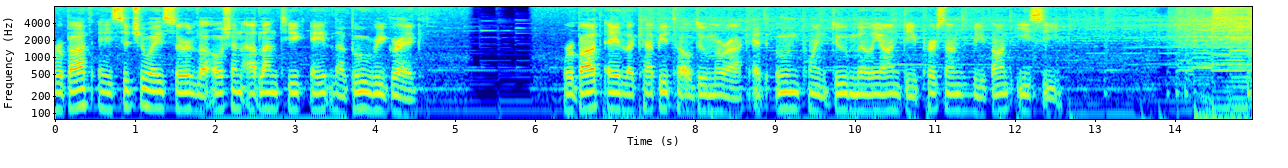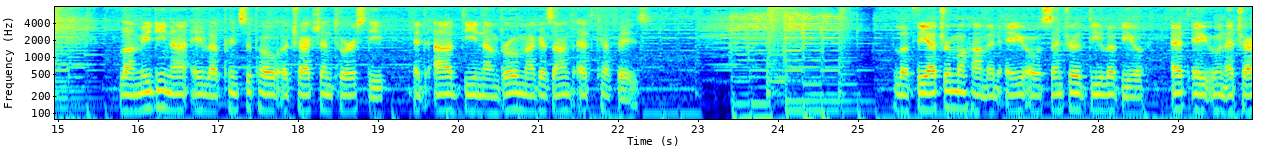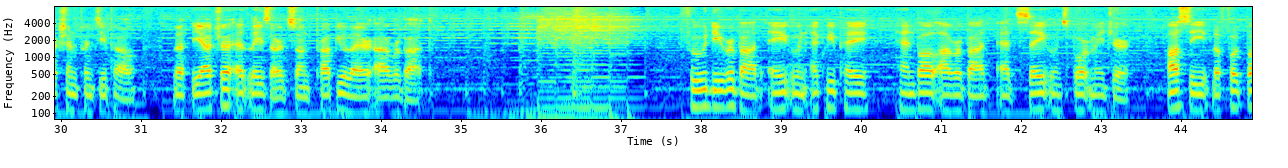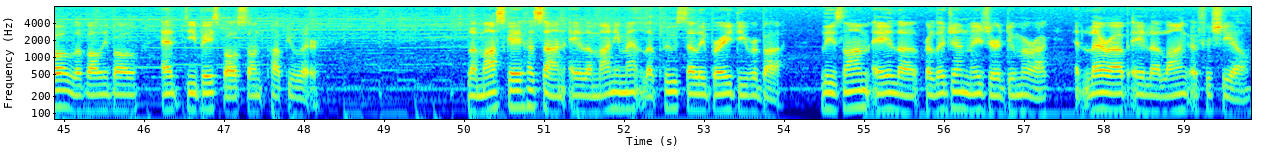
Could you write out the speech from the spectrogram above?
Rabat est situé sur l'océan Atlantique et la boue Greg. Rabat est la capitale du Maroc et 1.2 million de personnes vivant ici. La Médina est la principale attraction touristique et a de nombreux magasins et cafés. Le théâtre Mohammed est au centre de la ville et est une attraction principale. Le théâtre et les arts sont populaires à Rabat. Fou de Rabat est une équipe handball à Rabat et c'est un sport majeur. Aussi, le football, le volleyball et le baseball sont populaires. La mosquée Hassan est le monument le plus célébré de Rabat. L'islam est la religion majeure du Maroc et l'arabe est la langue officielle.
